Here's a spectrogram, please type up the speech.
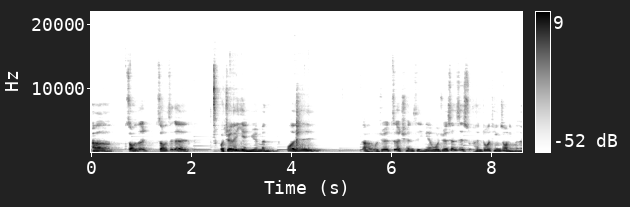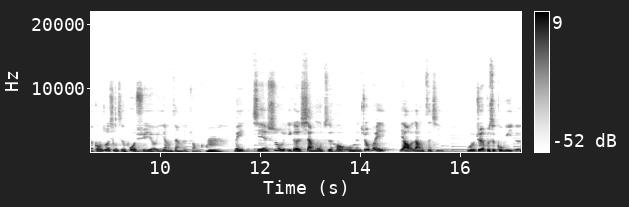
呃，走这走这个，我觉得演员们或者是呃，我觉得这个圈子里面，我觉得甚至很多听众，你们的工作性质或许也有一样这样的状况。嗯每结束一个项目之后，我们就会要让自己，我觉得不是故意的，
